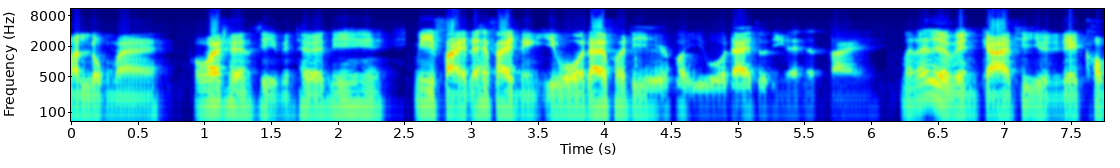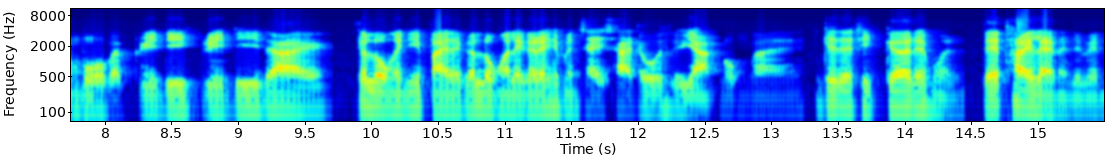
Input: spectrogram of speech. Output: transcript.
มันลงมา ราะว่าเทิร์นสี่เป็นเทิร์นที่มีไฟได้ไฟหนึ่งอีโวได้พอดี พออีโวได้ตัวนี้ก็จะตายมันน่าจะเป็นการที่อยู่ในเด็กคอมโบแบบ greedy greedy ได้ ก็ลงไอ้นี่ไปแล้วก็ลงอะไรก็ได้ที่มันใช้ shadow ที่เราอยากลงมามันก็จะทิกเกอร์ได้หมด Dead Thailand อาจจะเป็น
